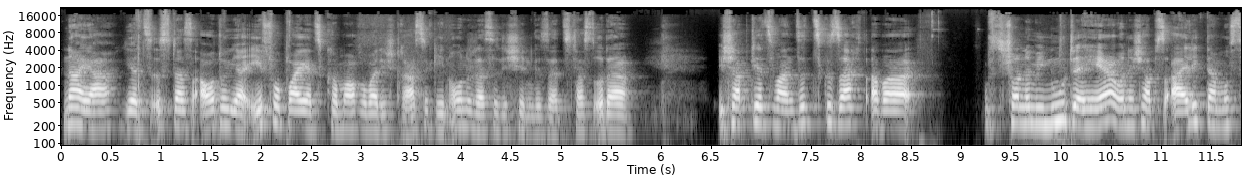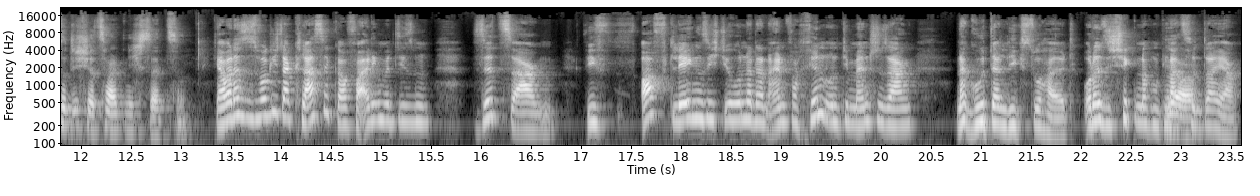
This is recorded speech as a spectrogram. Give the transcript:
naja, jetzt ist das Auto ja eh vorbei, jetzt können wir auch über die Straße gehen, ohne dass du dich hingesetzt hast. Oder ich habe dir zwar einen Sitz gesagt, aber ist schon eine Minute her und ich habe es eilig, da musst du dich jetzt halt nicht setzen. Ja, aber das ist wirklich der Klassiker, vor allen Dingen mit diesem Sitz sagen. Wie oft legen sich die Hunde dann einfach hin und die Menschen sagen, na gut, dann liegst du halt. Oder sie schicken noch einen Platz ja. hinterher.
